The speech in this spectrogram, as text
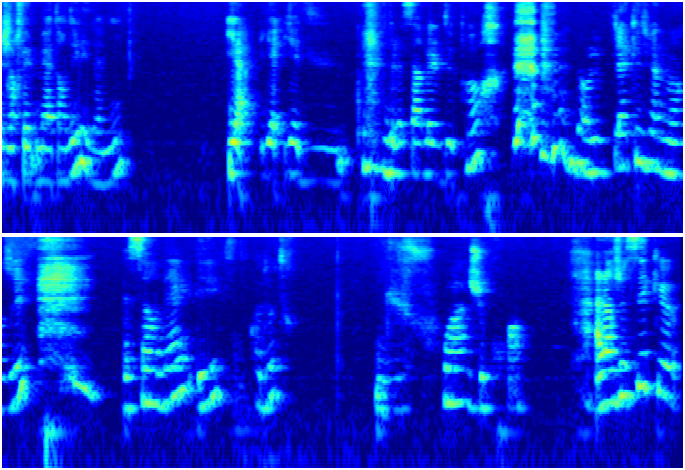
Et je leur fais, mais attendez, les amis, il y a, y, a, y a du, de la cervelle de porc dans le plat que je viens de manger. La cervelle et quoi d'autre? Du foie, je crois. Alors, je sais que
